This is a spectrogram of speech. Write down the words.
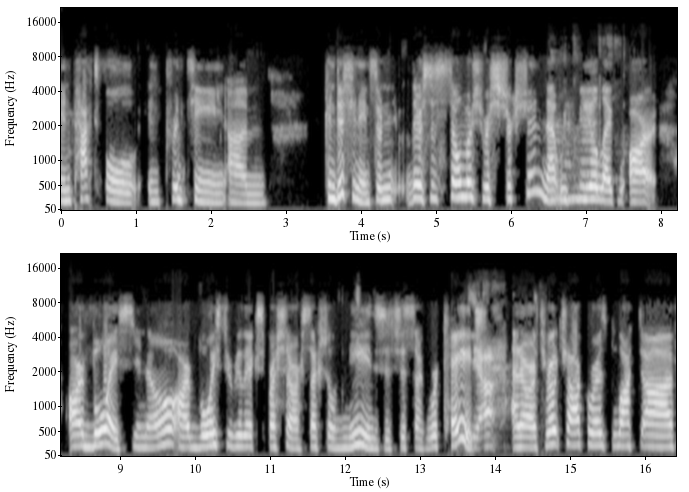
impactful imprinting, um, conditioning. So there's just so much restriction that we mm-hmm. feel like our, our voice, you know, our voice to really express our sexual needs. It's just like we're caged. Yeah. and our throat chakra is blocked off.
